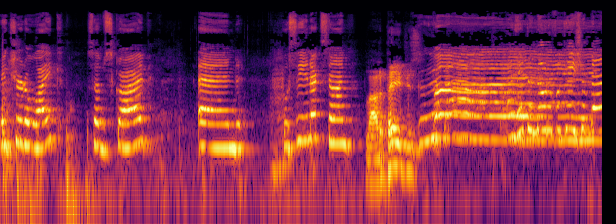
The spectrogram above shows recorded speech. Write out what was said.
make sure to like, subscribe, and we'll see you next time. A lot of pages. Goodbye. And hit the notification bell.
